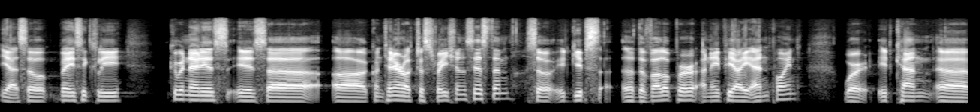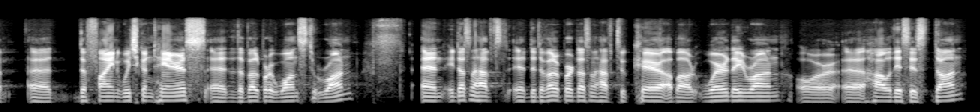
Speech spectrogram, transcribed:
yeah, so basically, Kubernetes is a, a, container orchestration system. So it gives a developer an API endpoint where it can uh, uh, define which containers uh, the developer wants to run. And it doesn't have to, the developer doesn't have to care about where they run or how this is done.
